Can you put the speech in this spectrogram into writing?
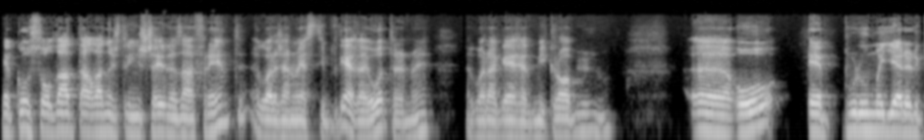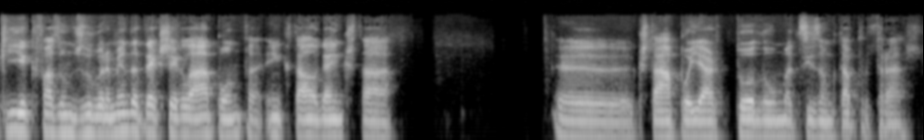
É com o soldado está lá nas trincheiras à frente, agora já não é esse tipo de guerra, é outra, não é? Agora a guerra de micróbios, uh, ou é por uma hierarquia que faz um desdobramento até que chegue lá à ponta em que está alguém que está uh, que está a apoiar toda uma decisão que está por trás.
